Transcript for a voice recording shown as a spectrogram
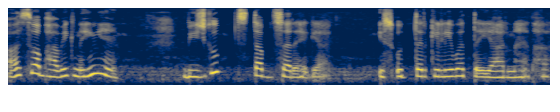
अस्वाभाविक नहीं है। बीजगुप्त स्तब्ध सा रह गया। इस उत्तर के लिए वह तैयार न था।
